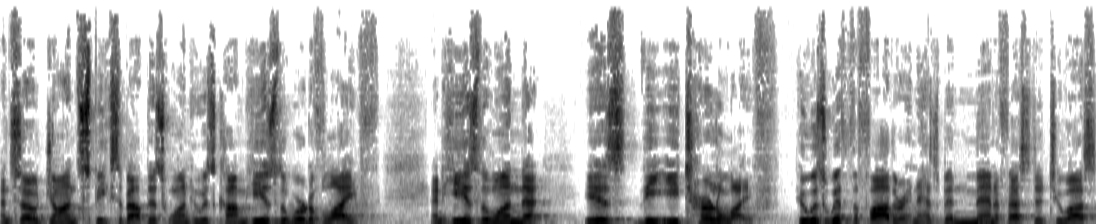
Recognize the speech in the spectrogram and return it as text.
And so John speaks about this one who has come. He is the word of life, and he is the one that is the eternal life, who was with the Father and has been manifested to us,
